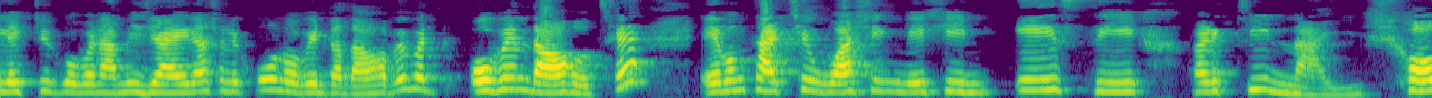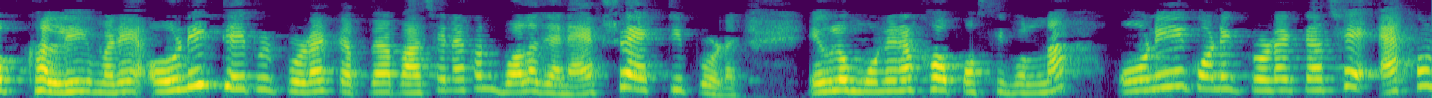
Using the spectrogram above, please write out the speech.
ইলেকট্রিক ওভেন আমি জানি না আসলে কোন ওভেনটা দেওয়া হবে বাট ওভেন দেওয়া হচ্ছে, এবং থাকছে ওয়াশিং মেশিন এসি মানে কি নাই, সব খালি মানে অনেক টাইপের প্রোডাক্ট আপনারা পাচ্ছেন, এখন বলা যায় না, একশো একটি প্রোডাক্ট এগুলো মনে রাখাও পসিবল না। অনেক অনেক প্রোডাক্ট আছে। এখন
